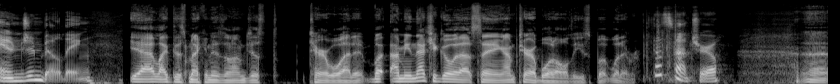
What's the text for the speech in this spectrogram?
engine building. Yeah, I like this mechanism. I'm just terrible at it. But I mean, that should go without saying. I'm terrible at all these, but whatever. That's not true. Uh,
